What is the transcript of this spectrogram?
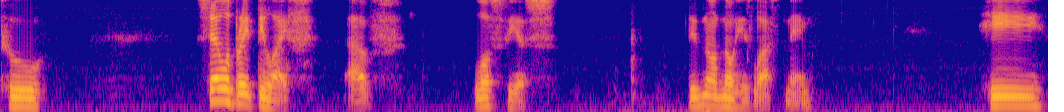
to celebrate the life of Losvius. Did not know his last name. He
